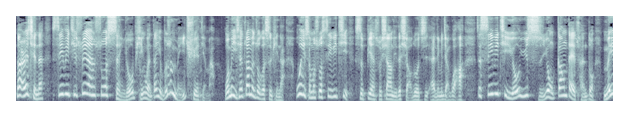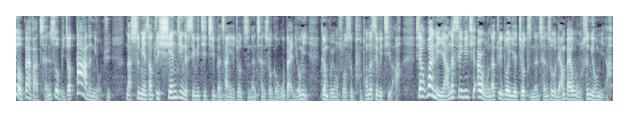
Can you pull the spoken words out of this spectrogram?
那而且呢，CVT 虽然说省油平稳，但也不是没缺点嘛。我们以前专门做过视频的，为什么说 CVT 是变速箱里的小弱鸡？哎，你们讲过啊，这 CVT 由于使用钢带传动，没有办法承受比较大的扭矩。那市面上最先进的 CVT 基本上也就只能承受个五百牛米，更不用说是普通的 CVT 了啊。像万里扬的 CVT 二五呢，最多也就只能承受两百五十牛米啊。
